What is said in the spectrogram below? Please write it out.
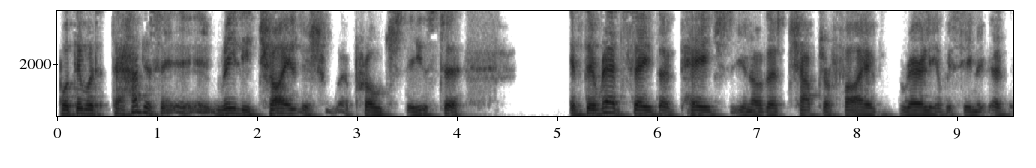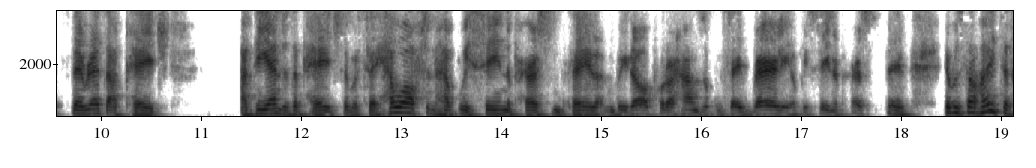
but they would. They had this uh, really childish approach. They used to if they read, say, the page, you know, the chapter five, rarely have we seen it. If they read that page, at the end of the page, they would say, How often have we seen a person fail? And we'd all put our hands up and say, Rarely have we seen a person fail. It was the height of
